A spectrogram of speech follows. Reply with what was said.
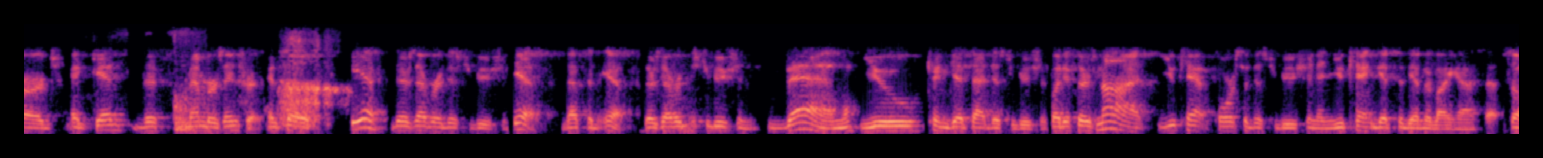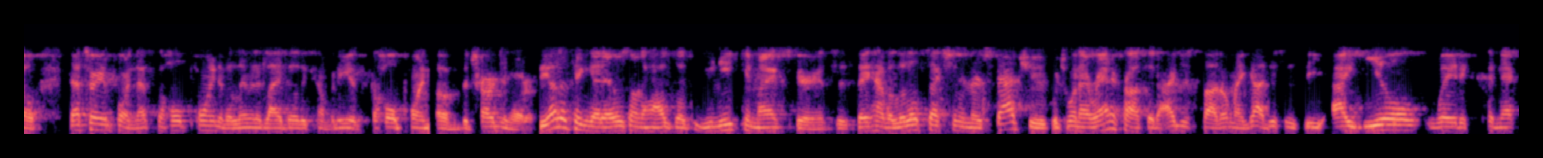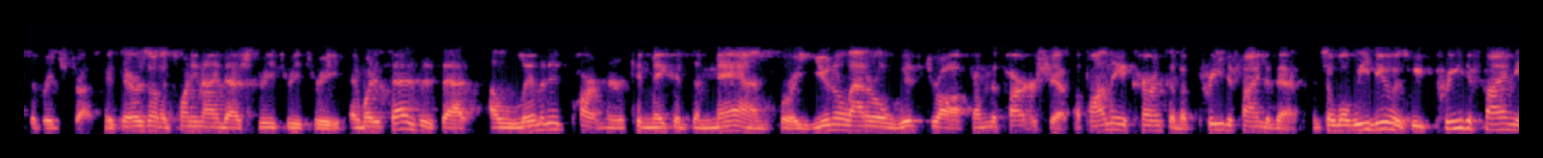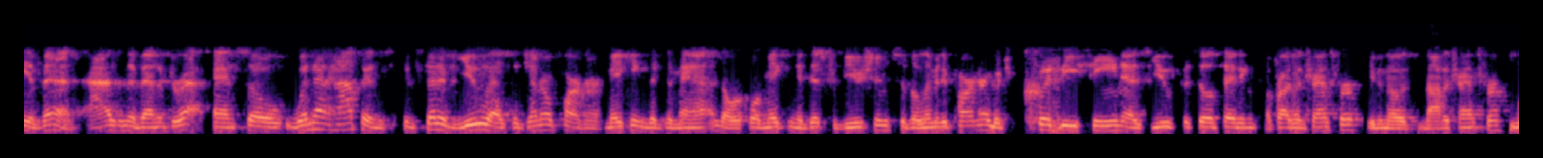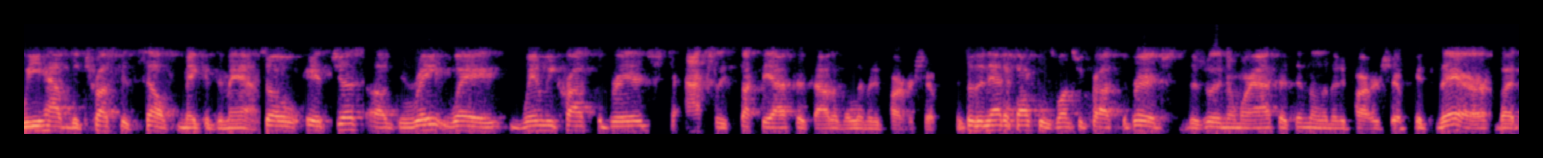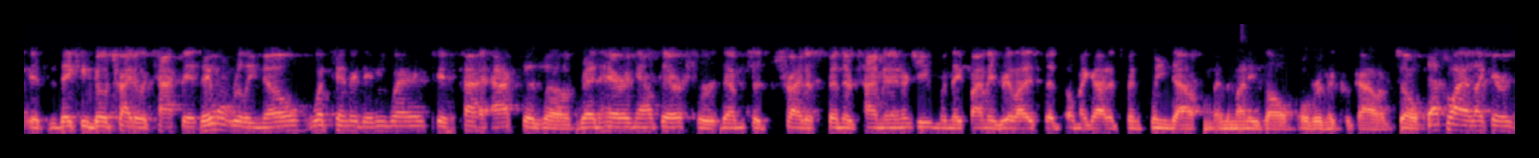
against this member's interest. And so if there's ever a distribution, if that's an if, there's ever a distribution, then you can get that distribution. But if there's not, you can't force a distribution and you can't get to the underlying asset. So that's very important. That's the whole point of a limited liability company. It's the whole point of the charging order. The other thing that Arizona has that's unique in my experience is they have a little section in their statute, which when I ran across it, I just thought, oh my God, this is the ideal way to connect the bridge trust. It's Arizona 29-333. And what it says is that a limited partner can make a demand for a unilateral withdrawal from the partnership upon the occurrence of a predefined event. And so what we do is we predefine the event as an event of duress. And so when that happens, instead of you as the general partner making the demand or, or making a distribution to the limited partner, which could be seen as you facilitating a fraudulent transfer, even though it's not a transfer, we have the trust itself make a demand. So it's just a great way when we cross the bridge to actually suck the assets out of the limited partnership. And so the net effect is once we cross the bridge, there's really no more assets in the limited partnership. It's there, but it, they can go try to attack it. They won't really know what's in it anyway. It kind of acts as a red herring out there for them to try to spend their time and energy when they finally realize that, oh my God, it's been cleaned out and the money's all over in the Cook Island. So that's why I like Arizona.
